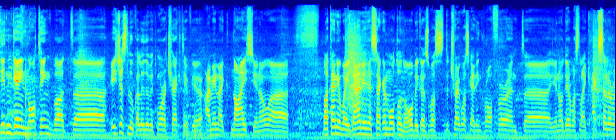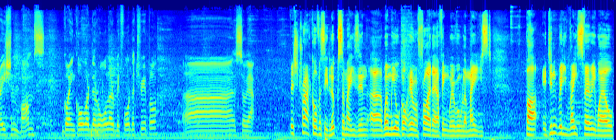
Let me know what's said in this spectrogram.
didn't gain nothing, but uh, it just looked a little bit more attractive. Yeah? I mean, like nice, you know. Uh, but anyway, then in the second moto, no, because was the track was getting rougher, and uh, you know there was like acceleration bumps going over the roller before the triple. Uh, so yeah. This track obviously looks amazing. Uh, when we all got here on Friday, I think we were all amazed. But it didn't really race very well,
